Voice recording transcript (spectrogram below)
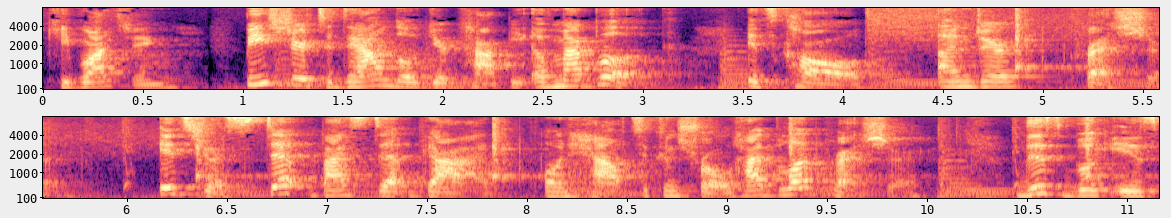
Keep watching. Be sure to download your copy of my book. It's called Under Pressure. It's your step-by-step guide on how to control high blood pressure. This book is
